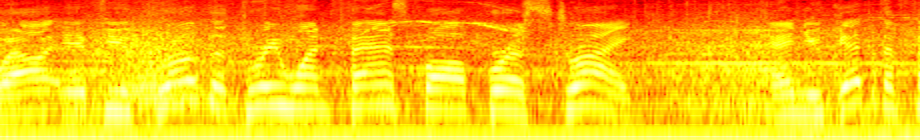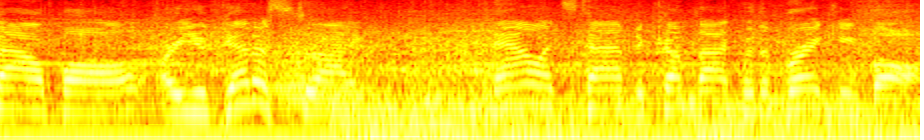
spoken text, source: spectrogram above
Well, if you throw the 3-1 fastball for a strike, and you get the foul ball or you get a strike, now it's time to come back with a breaking ball.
